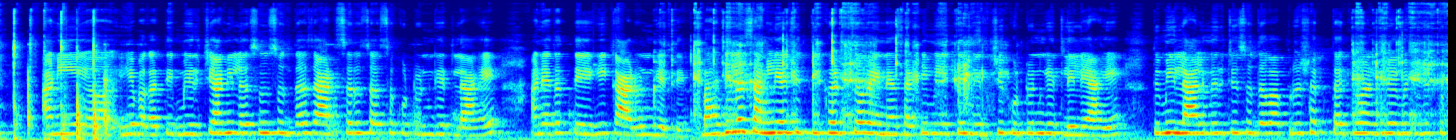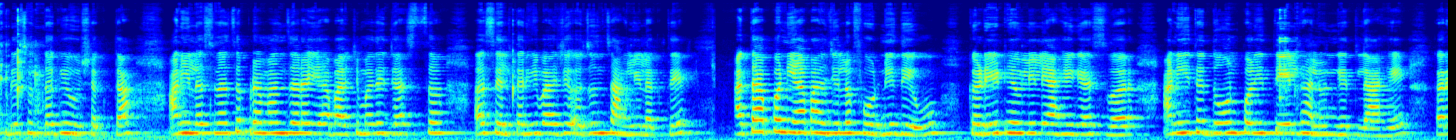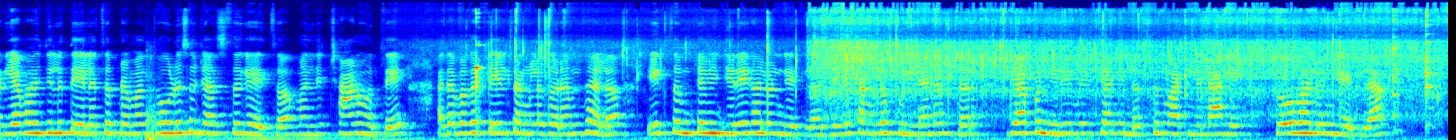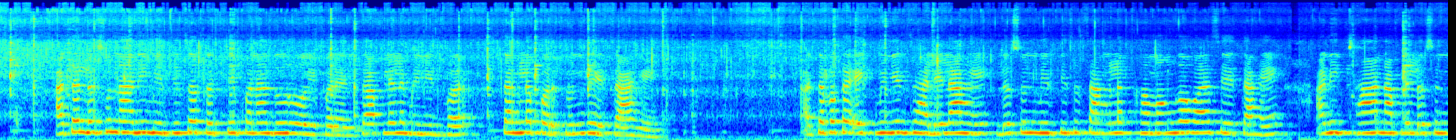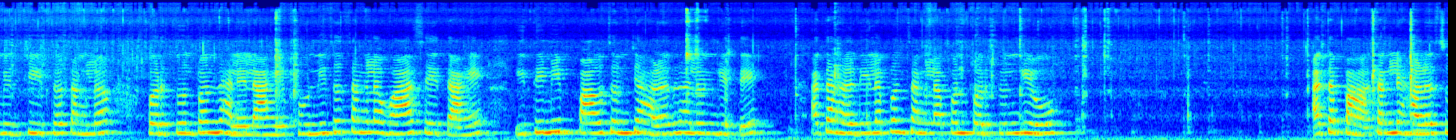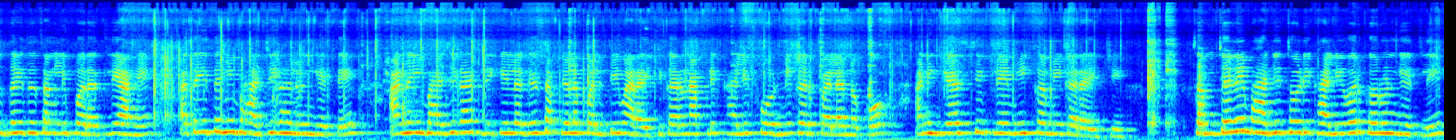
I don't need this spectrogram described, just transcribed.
आणि हे बघा ती मिरची आणि लसूणसुद्धा जाडसरच असं कुटून घेतलं आहे. आणि आता तेही काढून घेते. भाजीला चांगली अशी तिखट चव येण्यासाठी मी इथे मिरची कुटून घेतलेली आहे. तुम्ही लाल मिरचीसुद्धा वापरू शकता किंवा हिरव्या मिरचीचे तुकडेसुद्धा घेऊ शकता. आणि लसणाचं प्रमाण जरा या भाजीमध्ये जास्त असेल तर ही भाजी अजून चांगली लागते. आता आपण या भाजीला फोडणी देऊ. कढई ठेवलेली आहे गॅसवर आणि इथे दोन पळी तेल घालून घेतलं आहे. कारण या भाजीला तेलाचं प्रमाण थोडंसं जास्त घ्यायचं म्हणजे छान होते. आता बघा तेल चांगलं गरम झालं. एक चमचा मी जिरे घालून घेतलं. जिरे चांगलं फुलल्यानंतर जे आपण हिरवी मिरची आणि लसूण वाटलेला आहे तो घालून घेतला. आता लसूण आणि मिरचीचा कच्चेपणा दूर होईपर्यंत आपल्याला मिनिटभर चांगलं परतून घ्यायचं आहे. आता बघा एक मिनिट झालेला आहे. लसूण मिरचीचं चांगला खमंग वास येत आहे. आणि छान आपलं लसूण मिरची इथं चांगलं परतून पण झालेलं आहे. फोडणीचा चांगला वास येत आहे. इथे मी पाव चमचे हळद घालून घेते. आता हळदीला पण चांगला आपण परतून घेऊ. आता पहा चांगली हळदसुद्धा इथं चांगली परतली आहे. आता इथं मी भाजी घालून घेते. आणि भाजी घातली की लगेच आपल्याला पलटी मारायची कारण आपली खाली फोडणी करपायला नको आणि गॅसची फ्लेम ही कमी करायची. चमच्याने भाजी थोडी खालीवर करून घेतली.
